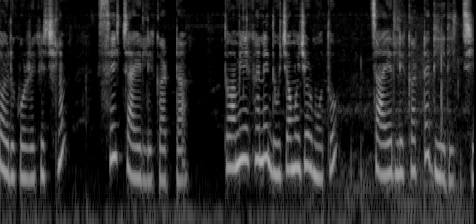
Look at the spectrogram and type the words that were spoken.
তৈরি করে রেখেছিলাম, সেই চায়ের লিকারটা। তো আমি এখানে দু চামচের মতো চায়ের লিকারটা দিয়ে দিচ্ছি।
